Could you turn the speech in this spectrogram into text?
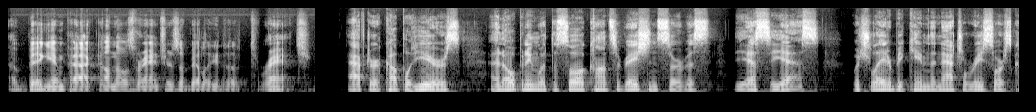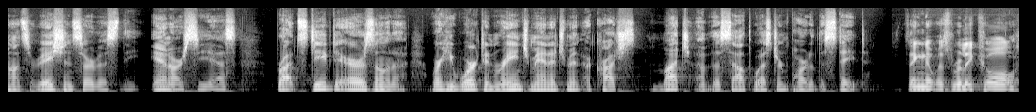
a big impact on those ranchers' ability to, to ranch. After a couple years, an opening with the Soil Conservation Service, the SCS, which later became the Natural Resource Conservation Service, the NRCS, brought Steve to Arizona, where he worked in range management across much of the southwestern part of the state. Thing that was really cool,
